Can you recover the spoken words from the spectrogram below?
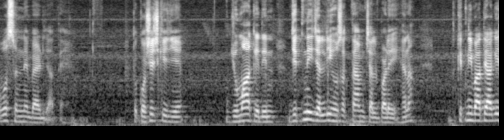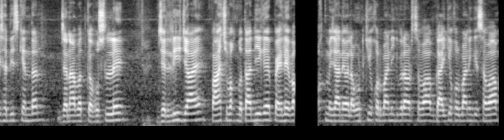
وہ سننے بیٹھ جاتے ہیں۔ تو کوشش کیجیے، جمعہ کے دن جتنی جلدی ہو سکتا ہے ہم چل پڑے، ہے نا؟ کتنی باتیں آ گئی اس حدیث کے اندر؟ جنابت کا غسل لے جلدی جائے، پانچ وقت بتا دیے گئے۔ پہلے وقت میں جانے والا اونٹ کی قربانی کی برابر ثواب، گائے کی قربانی کی ثواب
